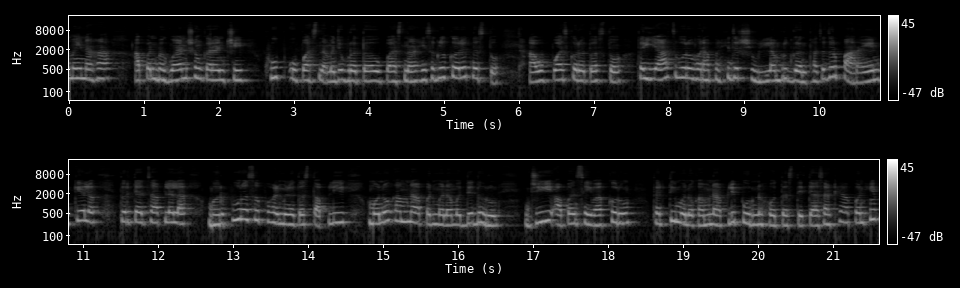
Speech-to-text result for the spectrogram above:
महिना हा आपण भगवान शंकरांची खूप उपासना म्हणजे व्रत उपासना हे सगळं करत असतो हा उपवास करत असतो. तर याचबरोबर आपण हे जर शिवलीलामृत ग्रंथाचं जर पारायण केलं तर त्याचं आपल्याला भरपूर असं फळ मिळत असतं. आपली मनोकामना आपण मनामध्ये धरून जी आपण सेवा करू तर ती मनोकामना आपली पूर्ण होत असते. त्यासाठी आपण हे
